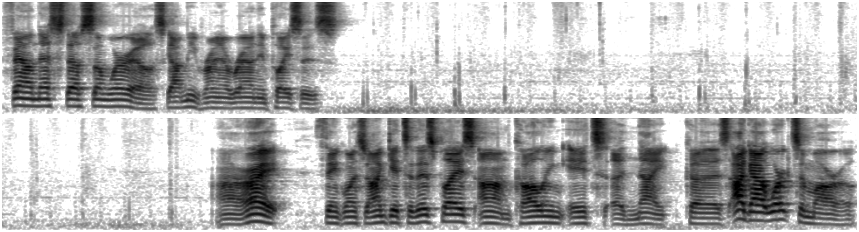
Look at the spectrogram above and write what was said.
found that stuff somewhere else. Got me running around in places. Alright. Think once I get to this place, I'm calling it a night. Because I got work tomorrow.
